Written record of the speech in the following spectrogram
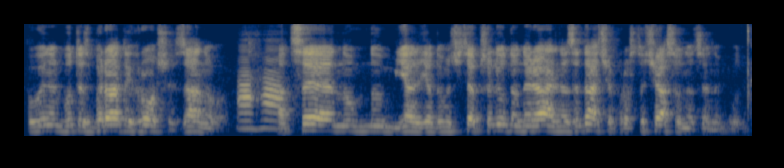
повинен бути збирати гроші заново. А це ну ну я, я думаю, що це абсолютно нереальна задача, просто часу на це не буде.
